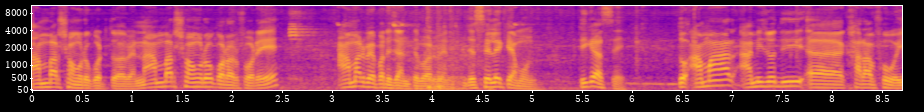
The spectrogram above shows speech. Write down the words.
নাম্বার সংগ্রহ করতে পারবেন। নাম্বার সংগ্রহ করার পরে আমার ব্যাপারে জানতে পারবেন যে ছেলে কেমন, ঠিক আছে? তো আমার, আমি যদি খারাপ হই,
